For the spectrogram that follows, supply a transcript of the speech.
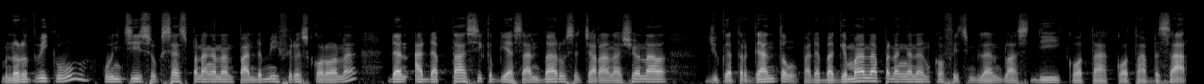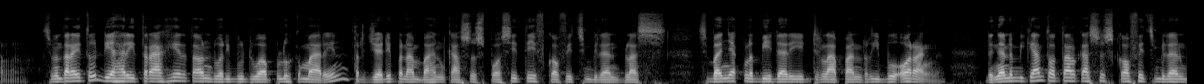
Menurut Wiku, kunci sukses penanganan pandemi virus corona dan adaptasi kebiasaan baru secara nasional juga tergantung pada bagaimana penanganan COVID-19 di kota-kota besar. Sementara itu, di hari terakhir tahun 2020 kemarin terjadi penambahan kasus positif COVID-19 sebanyak lebih dari 8.000 orang. Dengan demikian total kasus COVID-19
